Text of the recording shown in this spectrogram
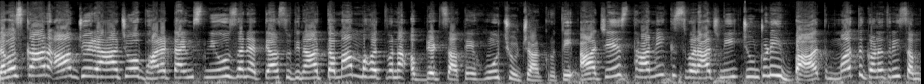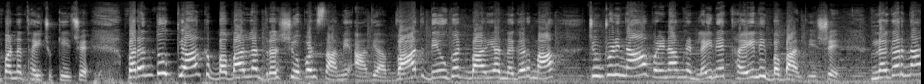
નમસ્કાર, આપ જોઈ રહ્યા છો ભારત ટાઈમ્સ ન્યૂઝ અને અત્યાર સુધીના તમામ મહત્વના અપડેટ સાથે હું છું જાગૃતિ. આજે સ્થાનિક સ્વરાજની ચૂંટણી બાદ મત ગણતરી સંપન્ન થઈ ચૂકી છે. પરંતુ ક્યાંક બબાલના દ્રશ્યો પણ સામે આવ્યા. વાત દેવગઢ બારિયા નગરમાં ચૂંટણીના પરિણામને લઈને થયેલી બબાલ વિશે. નગરના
